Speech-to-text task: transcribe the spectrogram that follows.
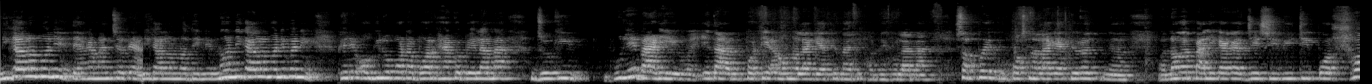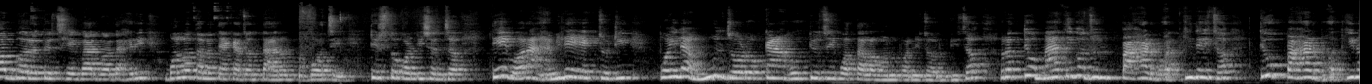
निकाल्नु भने त्यहाँका मान्छेहरूले निकाल्न नदिने ननिकाल्नु भने पनि फेरि अघिल्लो पल्ट बर्खाको बेलामा जो कि पुरै बाढी यतापट्टि आउन लागेको थियो माथि खन्ने खोलामा। सबै पस्न लागेको थियो र नगरपालिकाका जेसिबी टिप्पर सब गरेर त्यो छेकबार गर्दाखेरि बल्ल तल त्यहाँका जनताहरू बचे। त्यस्तो कन्डिसन छ। त्यही भएर हामीले एकचोटि पहिला मूल जडो कहाँ हो त्यो चाहिँ पत्ता लगाउनु पर्ने जरुरी छ। र त्यो माथिको जुन पहाड भत्किँदैछ त्यो पहाड भत्किन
